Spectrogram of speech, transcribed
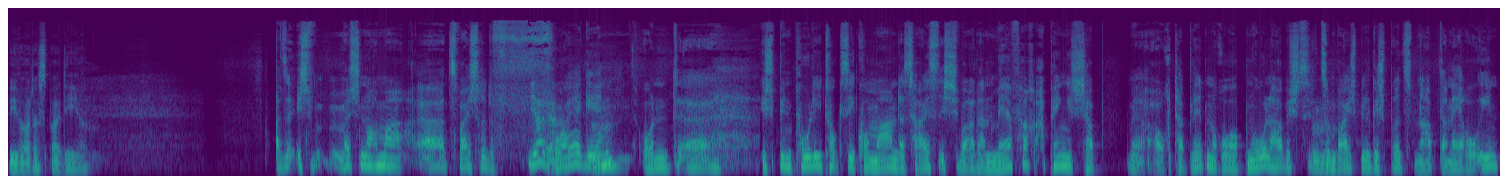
Wie war das bei dir? Also ich möchte noch mal äh, zwei Schritte ja, vorher ja. gehen mhm. und äh, ich bin Polytoxikoman, das heißt, ich war dann mehrfach abhängig. Ich habe auch Tabletten, Rohypnol habe ich mhm. zum Beispiel gespritzt und habe dann Heroin.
